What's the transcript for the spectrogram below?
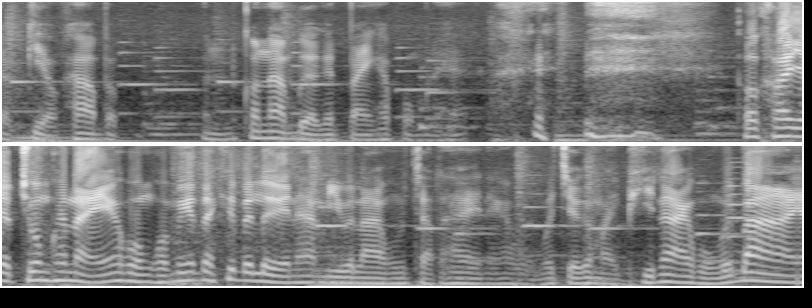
จะเกี่ยวข้าวแบบมันก็น่าเบื่อกันไปครับผมนะฮะก็ใครอยากชมคันไหนครับผมคอมเมนต์ใต้คลิปไปเลยนะฮะมีเวลาผมจัดให้นะครับผมไว้เจอกันใหม่พี่หน้าครับผมบ๊ายบาย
